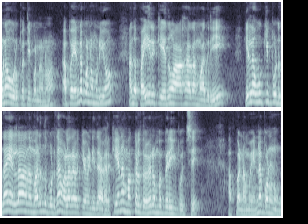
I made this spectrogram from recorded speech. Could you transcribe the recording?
உணவு உற்பத்தி பண்ணணும். அப்போ என்ன பண்ண முடியும்? அந்த பயிருக்கு எதுவும் ஆகாத மாதிரி எல்லாம் ஊக்கி போட்டு தான் எல்லாம் அந்த மருந்து போட்டு தான் வளர வைக்க வேண்டியதாக இருக்குது ஏன்னா மக்கள் தொகை ரொம்ப பெருகி போச்சு. அப்போ நம்ம என்ன பண்ணணும்?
